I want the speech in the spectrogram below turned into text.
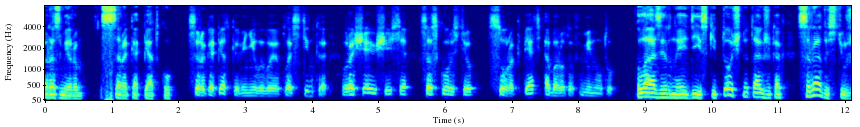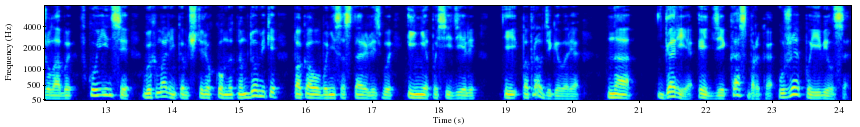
размером с сорокопятку. Сорокопятка – виниловая пластинка, вращающаяся со скоростью 45 оборотов в минуту. Лазерные диски точно так же, как с радостью жила бы в Куинсе, в их маленьком четырехкомнатном домике, пока оба не состарились бы и не посидели. И, по правде говоря, на горе Эдди Касберга уже появился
